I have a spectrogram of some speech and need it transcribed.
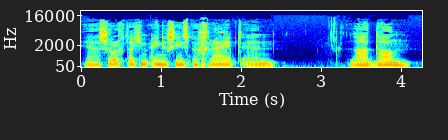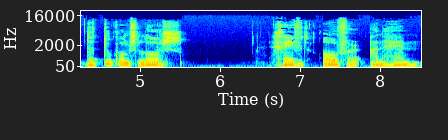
Ja, zorg dat je hem enigszins begrijpt en laat dan de toekomst los. Geef het over aan Hem.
